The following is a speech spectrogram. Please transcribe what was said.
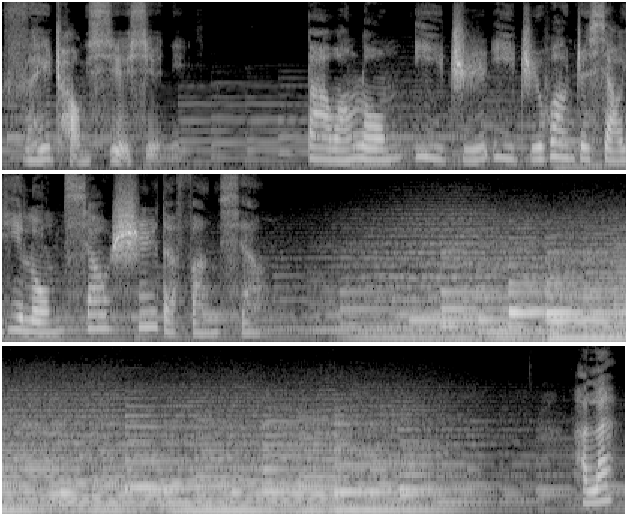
非常谢谢你。霸王龙一直一直望着小翼龙消失的方向。好了。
